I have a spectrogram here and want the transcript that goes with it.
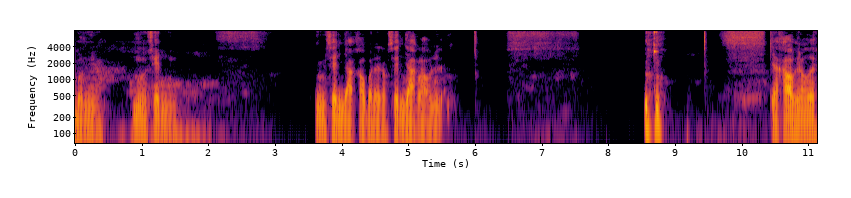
เบิ่งนี่นะมือเส้นนี่มันเส้นยากเข้าไปได้ดอกเส้นยากเรานี่แหละแก่ข้าวพี่น้องเอ้ย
